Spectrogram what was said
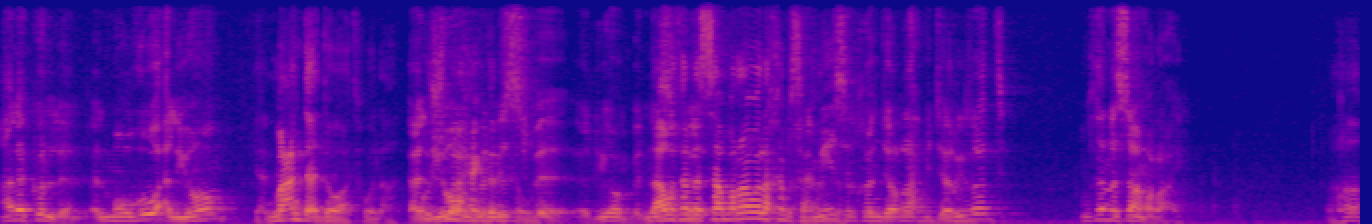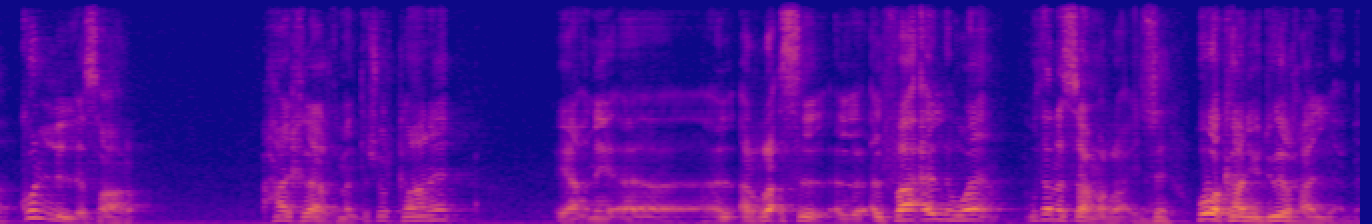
على كل الموضوع اليوم يعني ما عنده أدوات هو الآن. اليوم بالنسبة اليوم بالنسبة لا مثلا سامراء ولا خميس خميس الخنجر راح بجريرة مثنى سامراء. أه. كل اللي صار هاي خلال ثمان أشهر كان يعني آه، الرأس الفاعل هو مثنى السامرائي زين. هو كان يدير هاي اللعبة.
